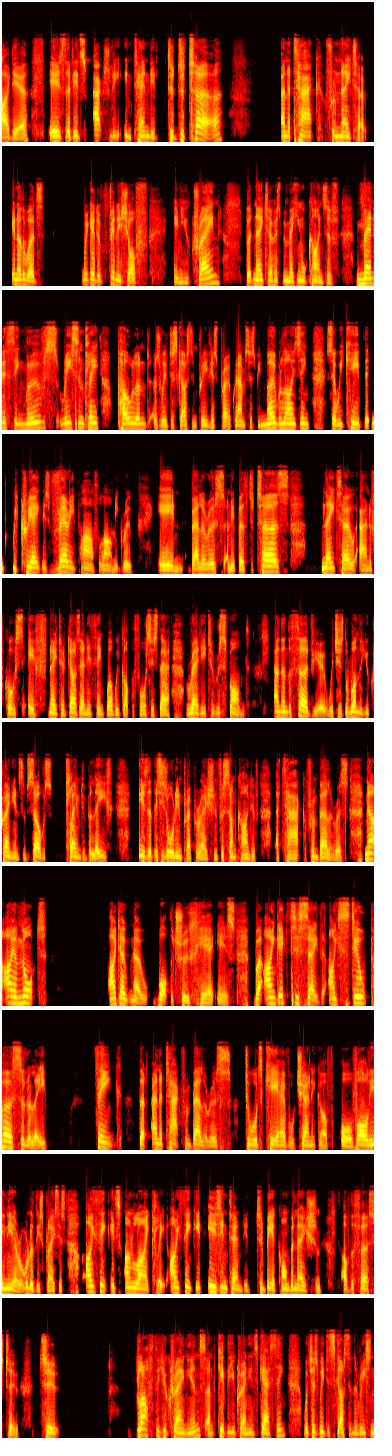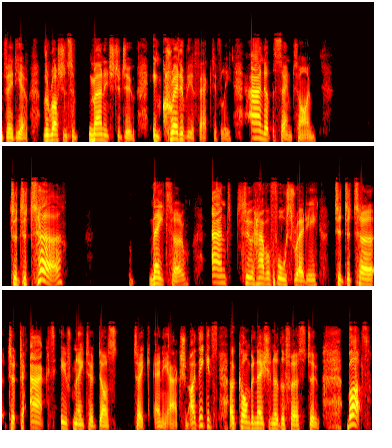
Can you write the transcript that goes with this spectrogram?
idea is that it's actually intended to deter an attack from NATO. In other words, we're going to finish off in Ukraine, but NATO has been making all kinds of menacing moves recently. Poland, as we've discussed in previous programs, has been mobilizing. So we keep we create this very powerful army group in Belarus, and it both deters NATO, and of course, if NATO does anything, well, we've got the forces there ready to respond. And then the third view, which is the one that Ukrainians themselves claim to believe, is that this is all in preparation for some kind of attack from Belarus. Now, I am not, I don't know what the truth here is, but I'm going to say that I still personally think that an attack from Belarus towards Kiev or Chernigov or Volhynia or all of these places, I think it's unlikely. I think it is intended to be a combination of the first two to bluff the Ukrainians and keep the Ukrainians guessing, which, as we discussed in the recent video, the Russians have managed to do incredibly effectively, and at the same time, to deter NATO and to have a force ready to deter to, to act if NATO does take any action. I think it's a combination of the first two. But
